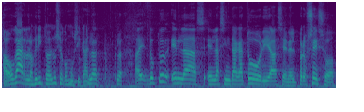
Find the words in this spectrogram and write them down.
ahogar los gritos de Lucio con música. Claro, claro. doctor, en las, en las indagatorias, en el proceso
